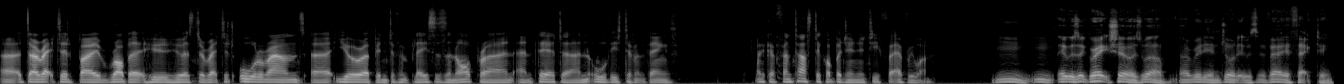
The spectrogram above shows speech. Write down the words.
uh, directed by Robert, who who has directed all around uh, Europe in different places and opera and, and theatre and all these different things. Like a fantastic opportunity for everyone. Mm, mm. It was a great show as well. I really enjoyed it. It was very affecting.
